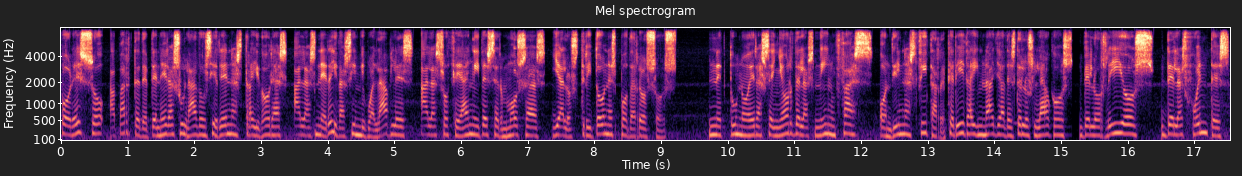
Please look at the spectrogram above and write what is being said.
Por eso, aparte de tener a su lado sirenas traidoras, a las nereidas inigualables, a las oceánides hermosas y a los tritones poderosos, Neptuno era señor de las ninfas, ondinas cita requerida y naya desde los lagos, de los ríos, de las fuentes,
